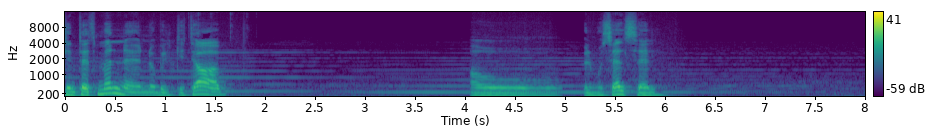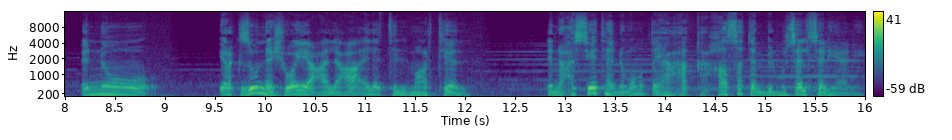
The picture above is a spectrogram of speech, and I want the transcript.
كنت أتمنى إنه بالكتاب أو بالمسلسل إنه يركزون شوية على عائلة المارتيل لأنه حسيتها إنه ما مطيها حقها خاصة بالمسلسل يعني.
